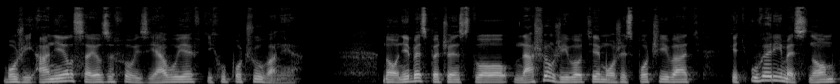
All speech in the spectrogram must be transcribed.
Boží aniel sa Jozefovi zjavuje v tichu počúvania. No nebezpečenstvo v našom živote môže spočívať, keď uveríme snom,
